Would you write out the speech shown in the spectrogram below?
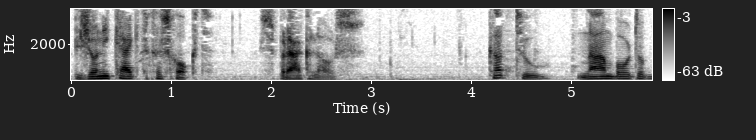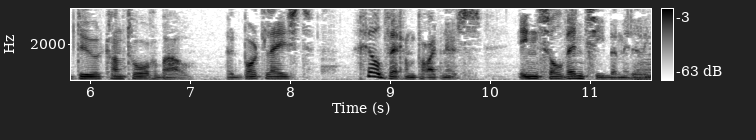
Johnny kijkt geschokt, sprakeloos. Cut to, naambord op duur kantoorgebouw. Het bord leest Geldweg en Partners, insolventiebemiddeling.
